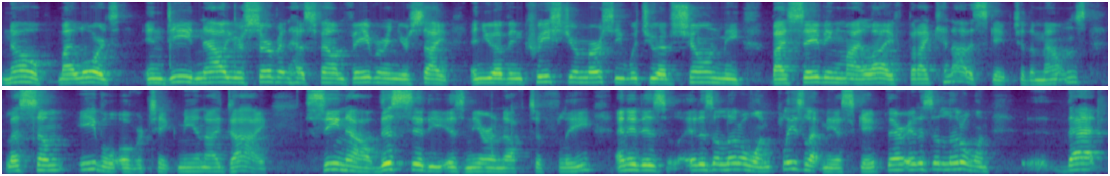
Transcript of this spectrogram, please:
no, my lords, Indeed, now your servant has found favor in your sight, and you have increased your mercy, which you have shown me by saving my life. But I cannot escape to the mountains, lest some evil overtake me and I die. See now, this city is near enough to flee, and it is, it is a little one. Please let me escape there. It is a little one. That,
